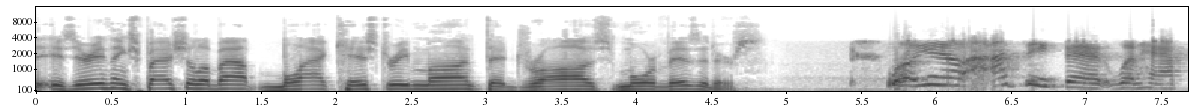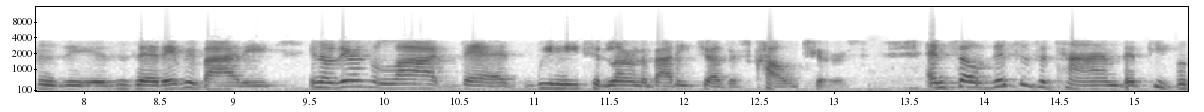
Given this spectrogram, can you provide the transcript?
is there anything special about Black History Month that draws more visitors? Well, you know, I think that what happens is is that everybody, you know, there's a lot that we need to learn about each other's cultures. And so this is a time that people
